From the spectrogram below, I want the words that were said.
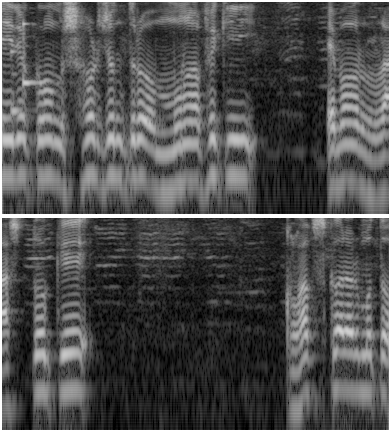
এইরকম ষড়যন্ত্র মুনাফিকি এবং রাষ্ট্রকে কলাপস করার মতো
